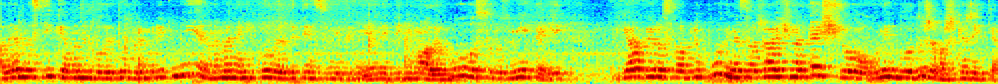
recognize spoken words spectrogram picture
але настільки вони були добрими людьми, на мене ніколи в дитинстві не піднімали голосу, розумієте? І я виросла в любові, незважаючи на те, що у них було дуже важке життя.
